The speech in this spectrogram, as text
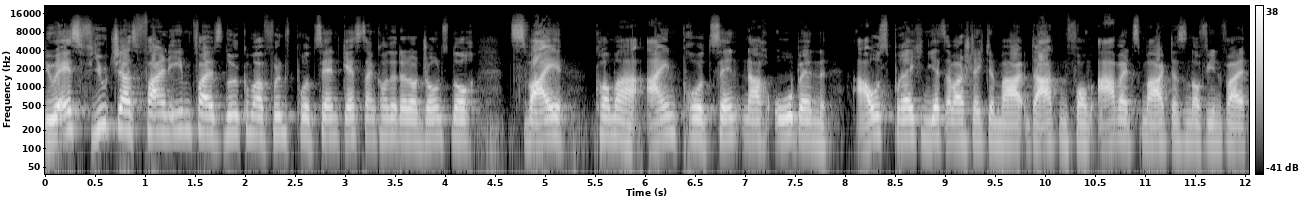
Die US-Futures fallen ebenfalls 0,5%. Gestern konnte der Dow Jones noch 2,1% nach oben ausbrechen. Jetzt aber schlechte Daten vom Arbeitsmarkt. Das sind auf jeden Fall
